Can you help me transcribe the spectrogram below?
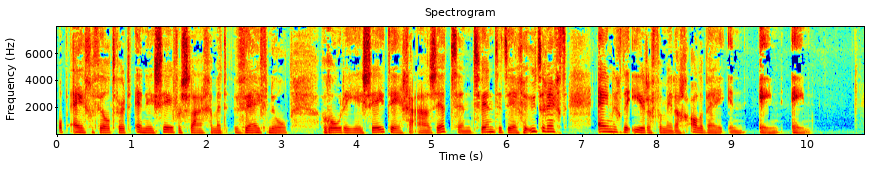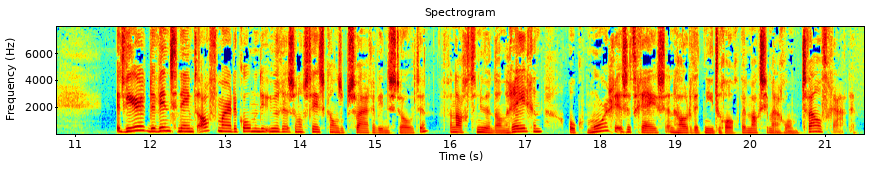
Op eigen veld werd NEC verslagen met 5-0. Rode JC tegen AZ en Twente tegen Utrecht eindigden eerder vanmiddag allebei in 1-1. Het weer, de wind neemt af, maar de komende uren is er nog steeds kans op zware windstoten. Vannacht nu en dan regen. Ook morgen is het grijs en houden we het niet droog bij maxima rond 12 graden.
